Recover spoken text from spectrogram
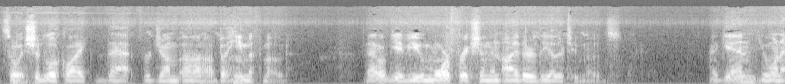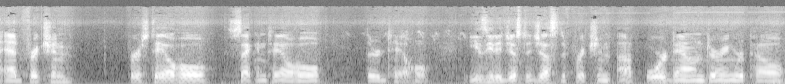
So it should look like that for jump, uh, behemoth mode. That'll give you more friction than either of the other two modes. Again, you want to add friction, first tail hole, second tail hole, third tail hole. Easy to just adjust the friction up or down during rappel,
